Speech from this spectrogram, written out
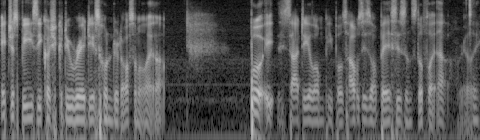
it'd just be easy because you could do radius 100 or something like that. But it's ideal on people's houses or bases and stuff like that, really.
